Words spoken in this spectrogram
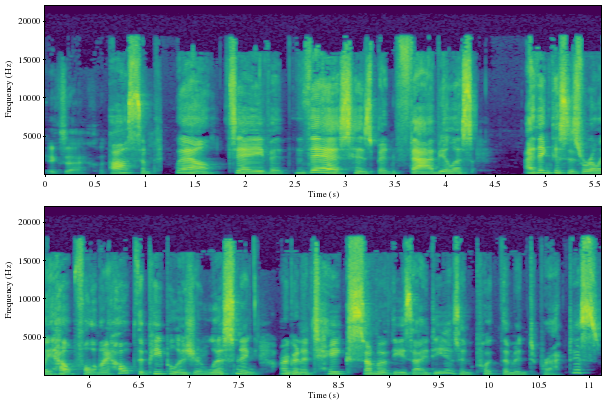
exactly. Awesome. Well, David, this has been fabulous. I think this is really helpful, and I hope the people, as you're listening, are going to take some of these ideas and put them into practice.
